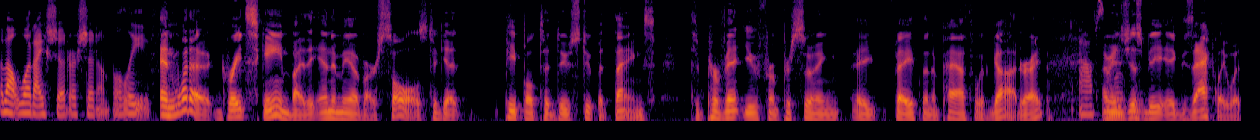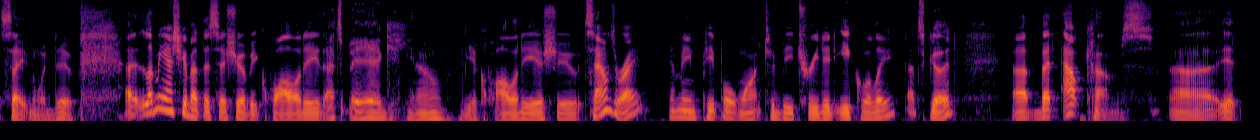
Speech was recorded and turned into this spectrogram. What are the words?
about what I should or shouldn't believe? And what a great scheme by the enemy of our souls to get people to do stupid things to prevent you from pursuing a faith and a path with God, right? Absolutely. I mean, it's just be exactly what Satan would do. Uh, let me ask you about this issue of equality. That's big, you know, the equality issue. It sounds right. I mean, people want to be treated equally. That's good. Uh, but outcomes, uh, it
